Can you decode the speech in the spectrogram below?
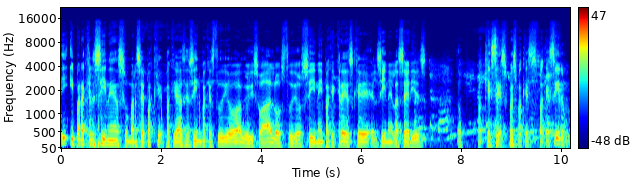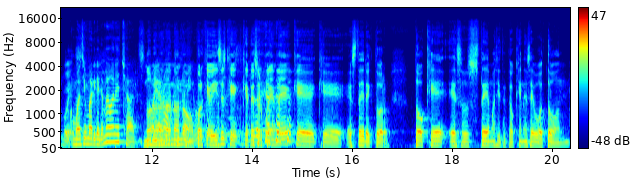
¿Y, y para qué el cine, su merced, para qué, para qué hace cine? ¿Para qué estudió audiovisual o estudió cine? ¿Y para qué crees que el cine, las series... ¿Para qué es eso? Pues, ¿para qué, para qué sirve? Pues? ¿Cómo así, marica? ¿Ya me van a echar? No, no, no, no, 15 no, no, porque dices que, que te sorprende que, que este director toque esos temas y te toquen ese botón.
